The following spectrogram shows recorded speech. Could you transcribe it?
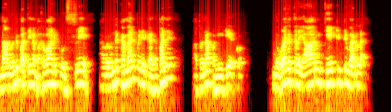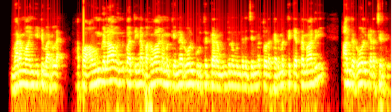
நான் வந்து பார்த்தீங்கன்னா பகவானுக்கு ஒரு ஸ்லேவ் அவர் வந்து கமெண்ட் பண்ணியிருக்காரு. பண்ணு. அப்படின்னா பண்ணிக்கிட்டே இருக்கோம். இந்த உலகத்தில் யாரும் கேட்டுட்டு வரல. வரம் வாங்கிட்டு வரல. அப்போ அவங்களா வந்து பார்த்தீங்கன்னா பகவான் நமக்கு என்ன ரோல் கொடுத்துருக்காரு முந்தின முந்தின ஜென்மத்தோட கர்மத்துக்கு ஏற்ற மாதிரி அந்த ரோல் கிடைச்சிருக்கு.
